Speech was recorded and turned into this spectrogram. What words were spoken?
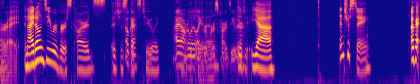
All right. And I don't do reverse cards. It just Okay. gets too like I don't really like reverse cards either. Did you? Yeah. Interesting. Okay.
